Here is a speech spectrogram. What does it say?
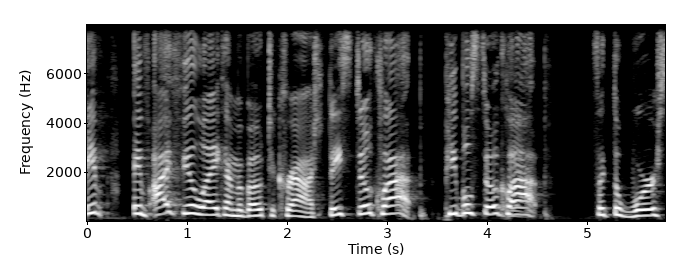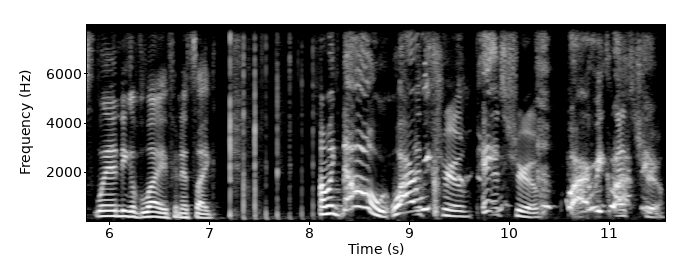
If if I feel like I'm about to crash, they still clap. People still clap. It's like the worst landing of life, and it's like, I'm like, no. Why are we? That's true. clapping? That's true. Why are we clapping? That's true.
